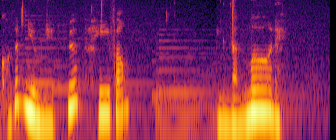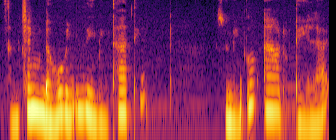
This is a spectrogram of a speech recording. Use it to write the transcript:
có rất nhiều nhiệt huyết và hy vọng. Mình dám mơ này dám tranh đấu với những gì mình tha thiết rồi mình ước ao được để lại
